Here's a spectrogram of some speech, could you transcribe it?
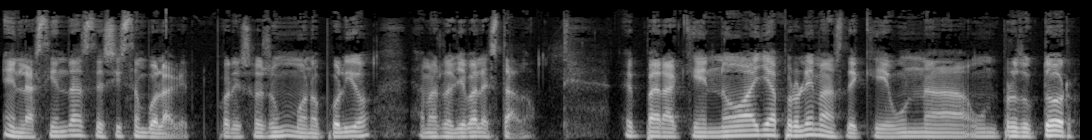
en las tiendas de System Bolaget. Por eso es un monopolio, además lo lleva el Estado. Eh, para que no haya problemas de que una, un productor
